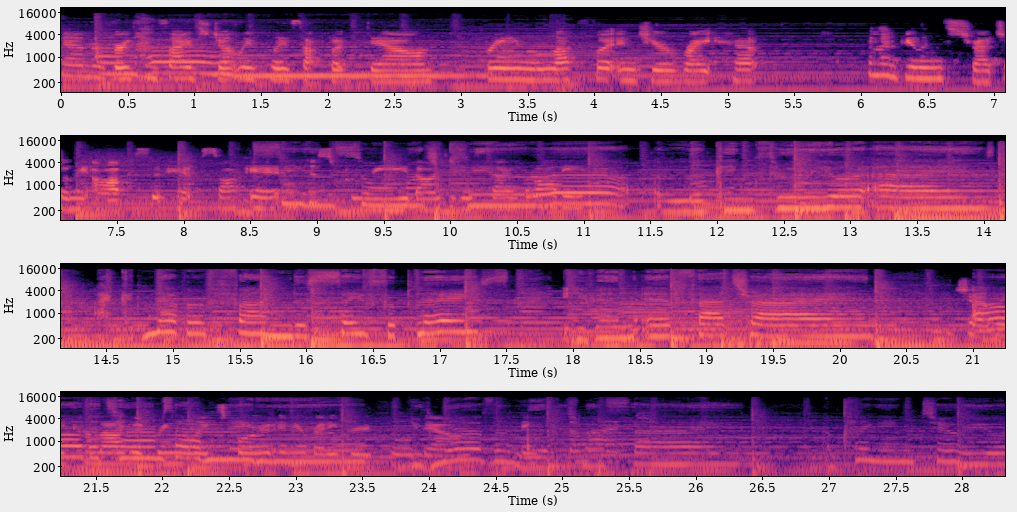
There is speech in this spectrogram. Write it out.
And reversing sides, gently place that foot down, bringing the left foot into your right hip, and then feeling the stretch on the opposite hip socket. Just breathe onto this side of the body. Looking through your eyes, I could never find a safer place, even if I tried. Gently come out of it, bring the legs forward, and you're ready for your cool down. Thank you so much. I'm clinging to your.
